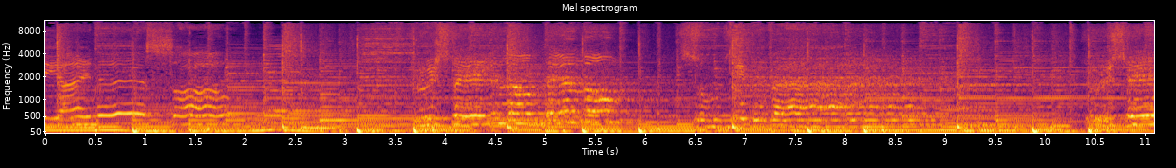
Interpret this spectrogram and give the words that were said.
vi eine sal Du stehst lang landen om Som die vær Du stehst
